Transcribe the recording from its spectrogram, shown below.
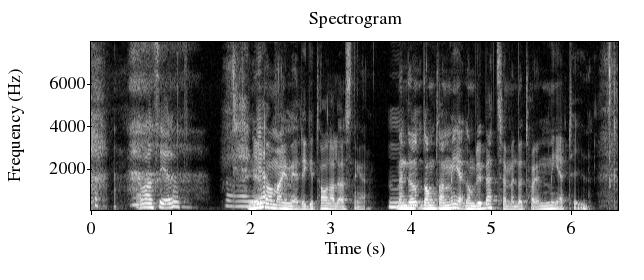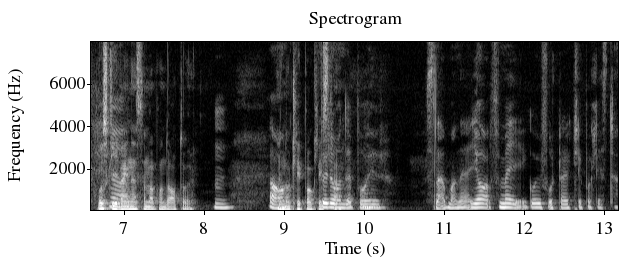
Avancerat. Nu har man ju mer digitala lösningar. Men de, de, tar mer, de blir bättre men det tar ju mer tid att skriva Ja. in en stämma på en dator än Ja, att klippa och klistra. beroende på hur snabb man är. Ja, för mig går det fortare att klippa och klistra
